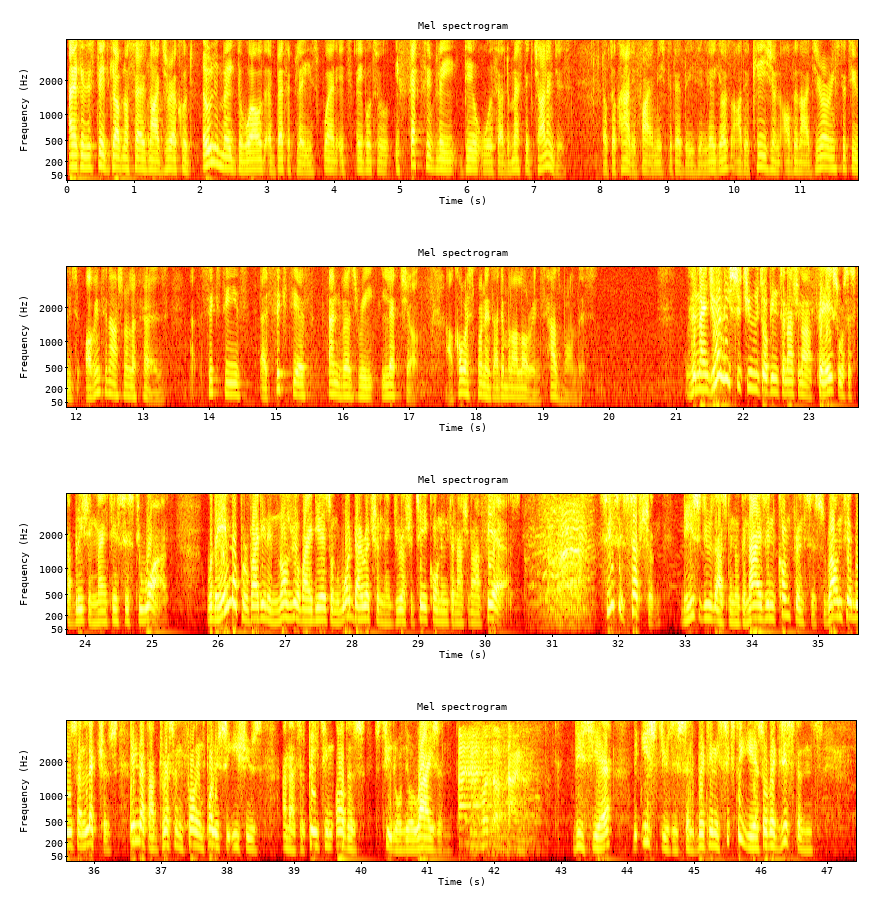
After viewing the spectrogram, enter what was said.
The state governor says Nigeria could only make the world a better place when it's able to effectively deal with uh, domestic challenges. Dr. Kayode Fayemi stated this in Lagos at the occasion of the Nigeria Institute of International Affairs 60th, uh, 60th anniversary lecture. Our correspondent Ademola Lawrence has more on this. The Nigerian Institute of International Affairs was established in 1961 with the aim of providing a nursery of ideas on what direction Nigeria should take on international affairs. Since inception, the Institute has been organizing conferences, roundtables, and lectures aimed at addressing foreign policy issues and anticipating others still on the horizon. This year, the Institute is celebrating its 60 years of existence.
